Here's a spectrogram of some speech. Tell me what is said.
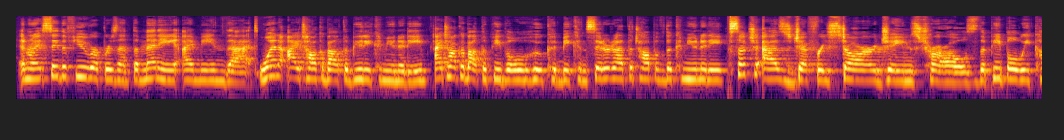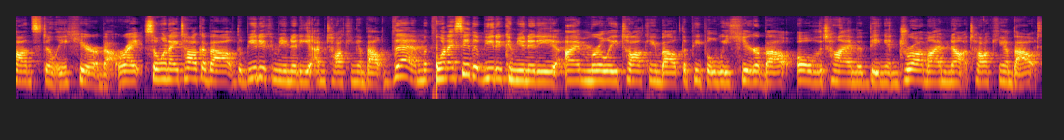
And when I say the few represent the many, I mean that when I talk about the beauty community, I talk about the people who could be considered at the top of the community, such as Jeffree Star, James Charles, the people we constantly hear about, right? So when I talk about the beauty community, I'm talking about them when I say the beauty community, I'm really talking about the people we hear about all the time of being in drama. I'm not talking about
